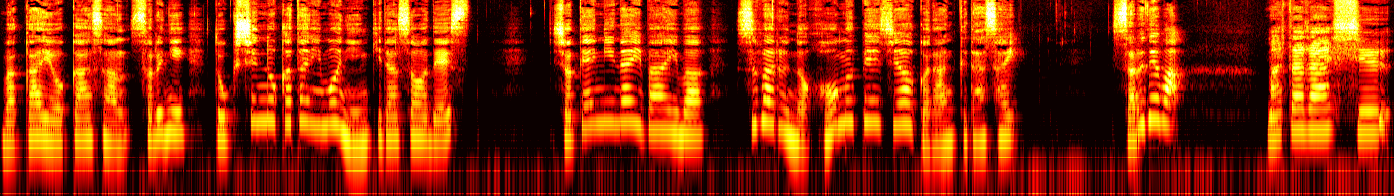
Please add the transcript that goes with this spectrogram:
若いお母さん、それに独身の方にも人気だそうです。書店にない場合は、スバルのホームページをご覧ください。それでは、また来週。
